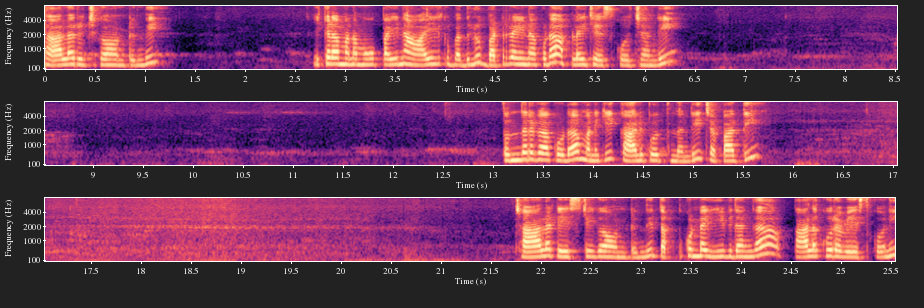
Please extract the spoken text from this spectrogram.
చాలా రుచిగా ఉంటుంది. ఇక్కడ మనము పైన ఆయిల్కి బదులు బటర్ అయినా కూడా అప్లై చేసుకోవచ్చండి. తొందరగా కూడా మనకి కాలిపోతుందండి చపాతీ. చాలా టేస్టీగా ఉంటుంది. తప్పకుండా ఈ విధంగా పాలకూర వేసుకొని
